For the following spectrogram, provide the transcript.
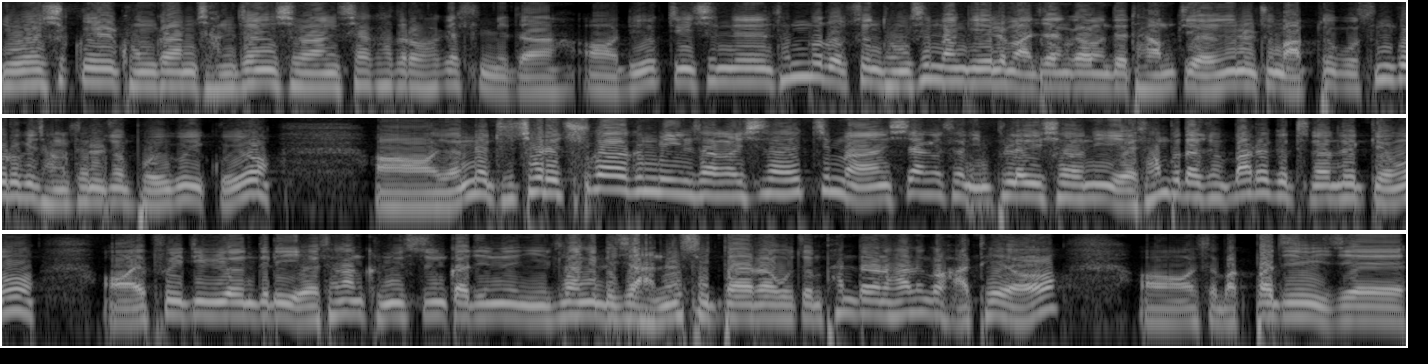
6월 19일 공감 장전 시황 시작하도록 하겠습니다. 어, 뉴욕 증시는 선물 옵션 동시 만기일을 맞이한 가운데 다음 주 연휴를 좀 앞두고 숨고르기 장세를 좀 보이고 있고요. 어, 연내 두 차례 추가 금리 인상을 시사했지만 시장에서는 인플레이션이 예상보다 좀 빠르게 둔화될 경우 어, FED 위원들이 예상한 금리 수준까지는 인상이 되지 않을 수 있다라고 좀 판단을 하는 것 같아요. 어, 그래서 막바지 이제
